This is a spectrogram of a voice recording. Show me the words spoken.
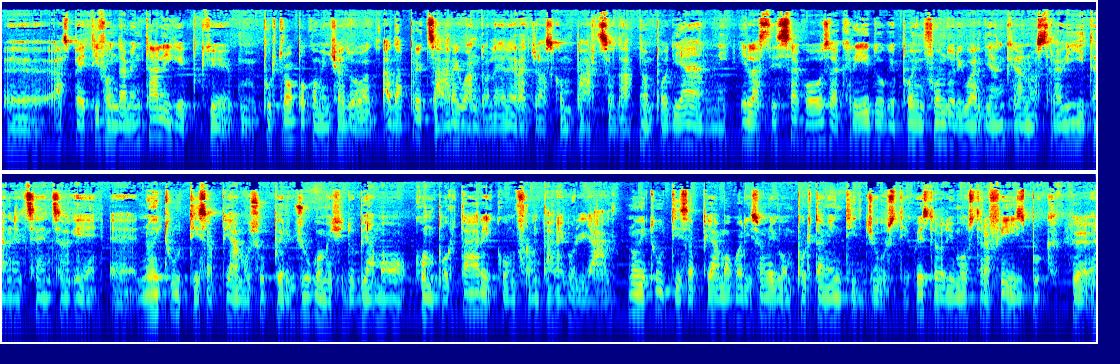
eh, aspetti fondamentali che, che, purtroppo ho cominciato ad apprezzare quando Lele era già scomparso da, da un po' di anni. E la stessa cosa credo che poi in fondo riguardi anche la nostra vita, nel senso che eh, noi tutti sappiamo su per giù come ci dobbiamo comportare e confrontare con gli altri, noi tutti sappiamo quali sono i comportamenti giusti, questo lo dimostra Facebook, eh,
